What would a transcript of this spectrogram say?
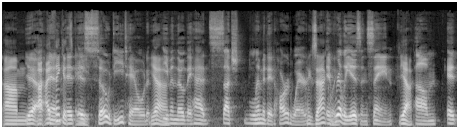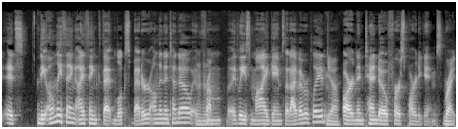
um, Yeah, I, I think it's it is so detailed. Yeah. even though they had such limited hardware, Exactly. it really is insane. Yeah, Um, it it's the only thing I think that looks better on the Nintendo from at least my games that I've ever played. Mm-hmm. Yeah. are Nintendo first party games. right.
